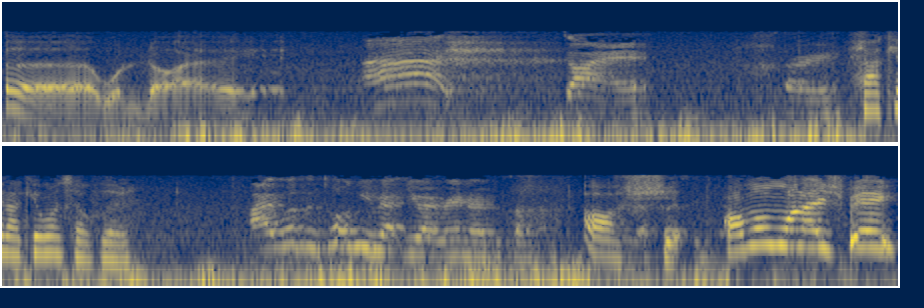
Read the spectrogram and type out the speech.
Uh, what die? Ah! Die. Sorry. How can I kill myself though? I wasn't talking about you, I ran over someone. Oh shit. I'm on 1 HP.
